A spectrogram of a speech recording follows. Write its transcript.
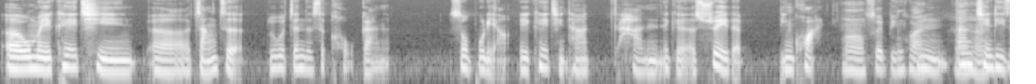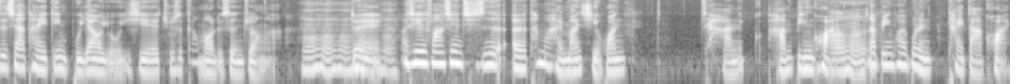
呃，我们也可以请呃长者，如果真的是口干受不了，也可以请他含那个碎的冰块。嗯，碎冰块。嗯，但前提之下，他一定不要有一些就是感冒的症状啦。嗯哼对，而且发现其实呃，他们还蛮喜欢含含冰块，嗯、那冰块不能太大块。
